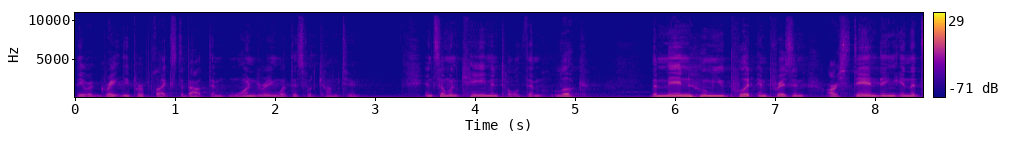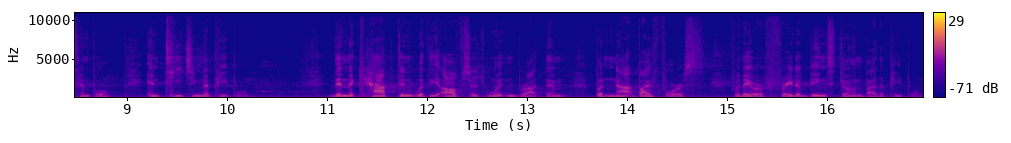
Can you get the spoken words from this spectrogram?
they were greatly perplexed about them, wondering what this would come to. And someone came and told them, Look, the men whom you put in prison are standing in the temple and teaching the people. Then the captain with the officers went and brought them, but not by force, for they were afraid of being stoned by the people.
